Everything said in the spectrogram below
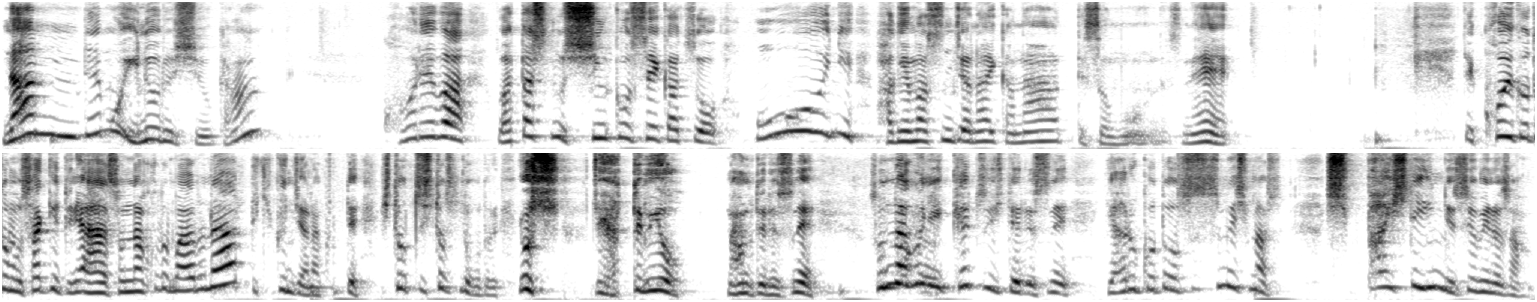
何でも祈る習慣これは私の信仰生活を大いに励ますんじゃないかなってそう思うんですね。でこういうこともさっき言ったようにああそんなこともあるなって聞くんじゃなくて一つ一つのことでよしじゃあやってみようなんてですねそんなふうに決意してですねやることをお勧めします。失敗していいんですよ皆さん。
